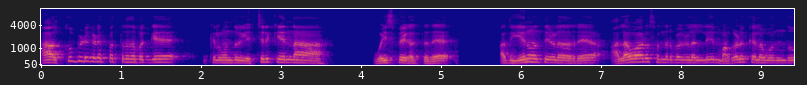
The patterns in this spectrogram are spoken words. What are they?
ಆ ಹಕ್ಕು ಬಿಡುಗಡೆ ಪತ್ರದ ಬಗ್ಗೆ ಕೆಲವೊಂದು ಎಚ್ಚರಿಕೆಯನ್ನು ವಹಿಸಬೇಕಾಗ್ತದೆ. ಅದು ಏನು ಅಂತ ಹೇಳೋದಾದರೆ, ಹಲವಾರು ಸಂದರ್ಭಗಳಲ್ಲಿ ಮಗಳು ಕೆಲವೊಂದು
